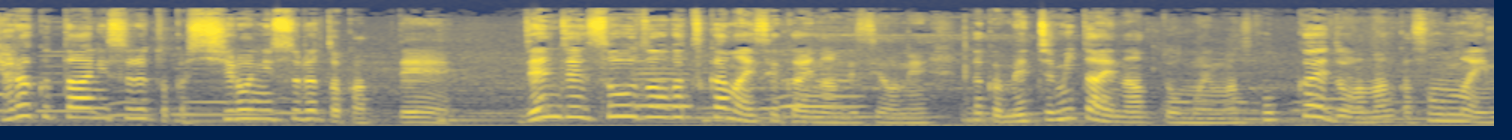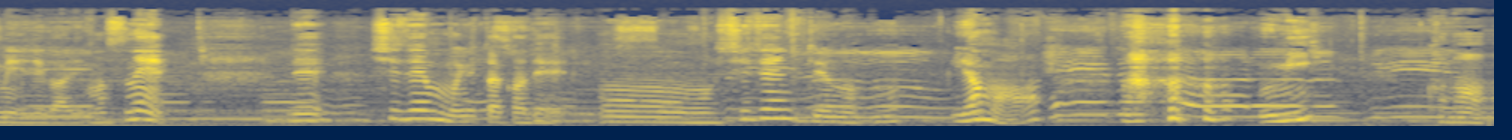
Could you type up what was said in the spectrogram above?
キャラクターにするとか城にするとかって全然想像がつかない世界なんですよね。だからめっちゃ見たいなって思います。北海道はなんかそんなイメージがありますね。で自然も豊かでうん自然っていうの山？海？かな？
